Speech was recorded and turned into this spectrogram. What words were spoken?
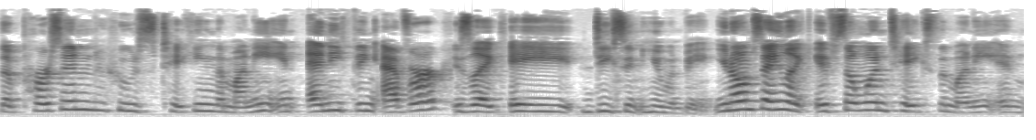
the person who's taking the money in anything ever is like a decent human being. You know what i'm saying? Like if someone takes the money in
